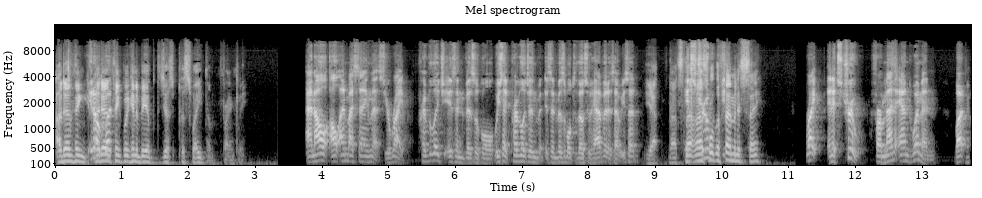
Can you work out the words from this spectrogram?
I don't think you know, I don't but... think we're going to be able to just persuade them, frankly. And I'll I'll end by saying this: You're right. Privilege is invisible. We said privilege is invisible to those who have it. Is that what you said? Yeah, that's that, that's what the feminists say. Right, and it's true for men and women. But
